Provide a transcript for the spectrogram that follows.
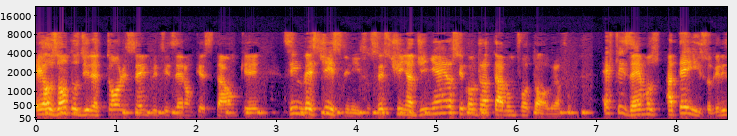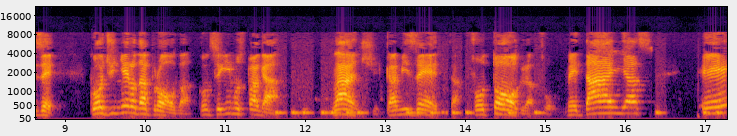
é, e os outros diretores sempre fizeram questão que se investisse nisso. Se tinha dinheiro, se contratava um fotógrafo. E fizemos até isso, quer dizer, com o dinheiro da prova, conseguimos pagar lanche, camiseta, fotógrafo, medalhas e,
